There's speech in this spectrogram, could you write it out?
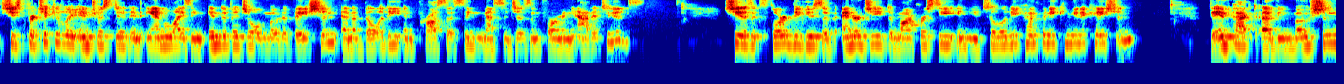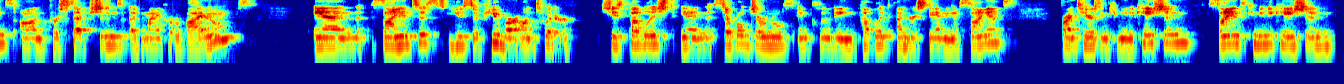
She's particularly interested in analyzing individual motivation and ability in processing messages and forming attitudes. She has explored the use of energy, democracy, and utility company communication, the impact of emotions on perceptions of microbiomes, and scientists' use of humor on Twitter. She's published in several journals, including Public Understanding of Science, Frontiers in Communication, Science Communication,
